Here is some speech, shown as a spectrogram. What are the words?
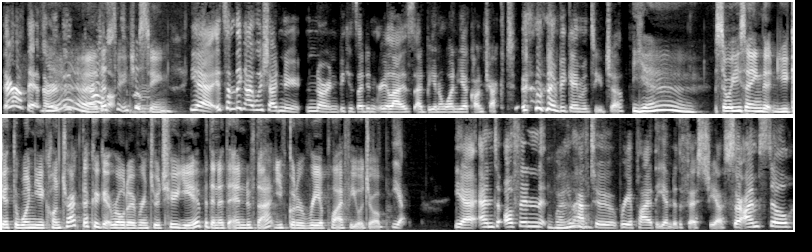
They're out there though. There yeah, that's so interesting. Yeah, it's something I wish I'd knew known because I didn't realize I'd be in a one year contract when I became a teacher. Yeah. So are you saying that you get the one year contract that could get rolled over into a two year, but then at the end of that, you've got to reapply for your job? Yeah. Yeah, and often Wow. you have to reapply at the end of the first year. So I'm still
